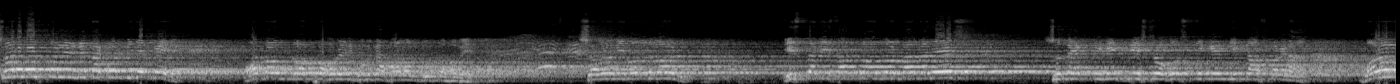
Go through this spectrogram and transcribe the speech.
সর্বস্তরের নেতা কর্মীদেরকে অতন্ত্র প্রহরীর ভূমিকা পালন করতে হবে। সংগ্রামী বন্ধুগণ, ইসলামী ছাত্র আন্দোলন বাংলাদেশ শুধু একটি নির্দিষ্ট গোষ্ঠী কেন্দ্রিক কাজ করে না, বরং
